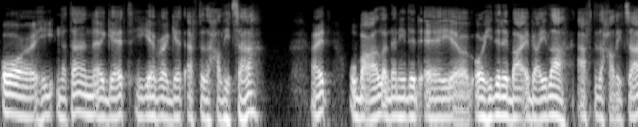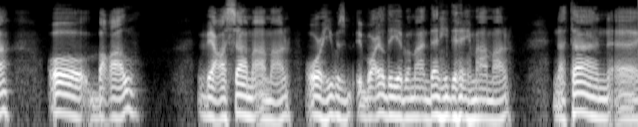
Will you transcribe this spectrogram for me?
Or he Natan a get, he gave her a get after the halitza, right? Ubal, and then he did a, uh, or he did a ba'ila after the halitza, or ba'al, ve'asa ma'amar, or he was ba'il the yabama, and then he did a ma'amar, natan uh,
